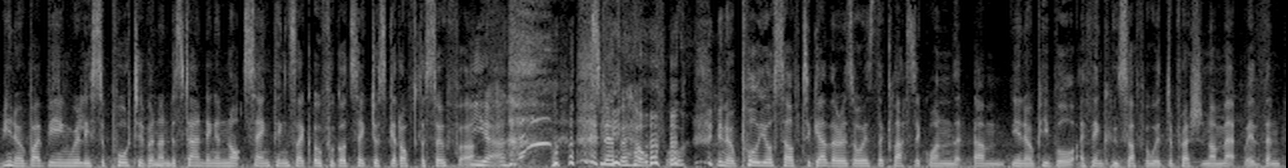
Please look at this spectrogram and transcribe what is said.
you know by being really supportive and understanding and not saying things like oh for God's sake just get off the sofa. Yeah, it's never helpful. you know pull yourself together is always the classic one that um, you know people I think who suffer with depression are met with. And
